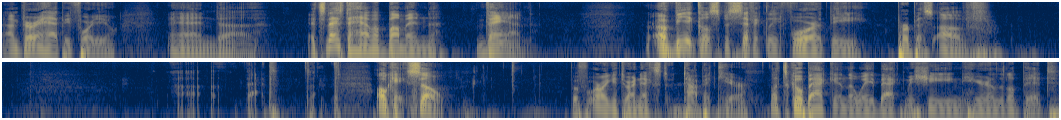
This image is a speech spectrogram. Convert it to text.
I'm very happy for you. And uh, it's nice to have a bummin' van. A vehicle specifically for the purpose of uh, that. So, okay, so before I get to our next topic here, let's go back in the Wayback Machine here a little bit.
